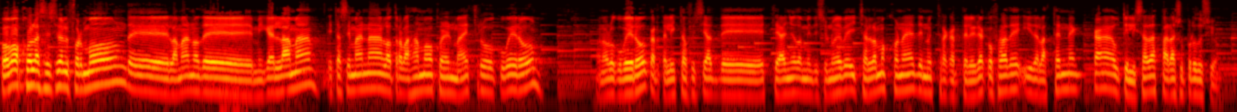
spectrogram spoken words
Pues vamos con la sesión del Formón de la mano de Miguel Lama. Esta semana lo trabajamos con el maestro Cubero, Manolo Cubero, cartelista oficial de este año 2019, y charlamos con él de nuestra cartelería cofrade y de las técnicas utilizadas para su producción.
